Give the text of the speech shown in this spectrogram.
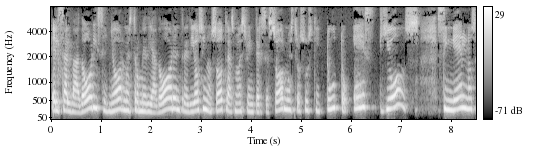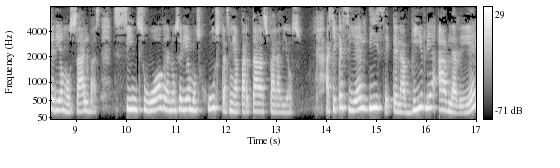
el Salvador y Señor, nuestro mediador entre Dios y nosotras, nuestro intercesor, nuestro sustituto. Es Dios. Sin Él no seríamos salvas, sin su obra no seríamos justas ni apartadas para Dios. Así que si Él dice que la Biblia habla de Él,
